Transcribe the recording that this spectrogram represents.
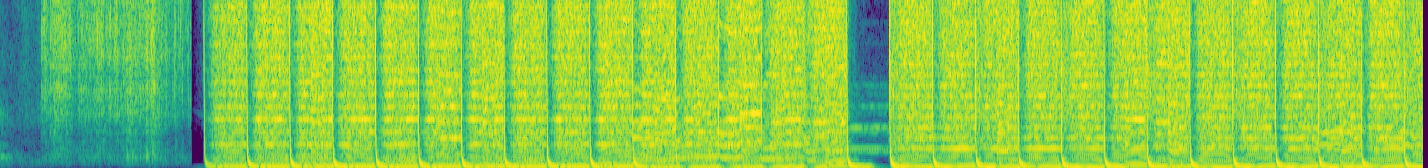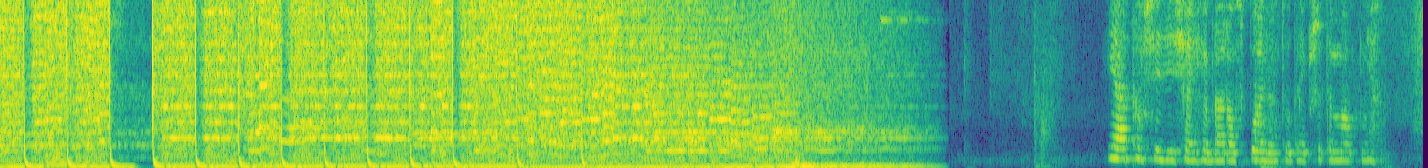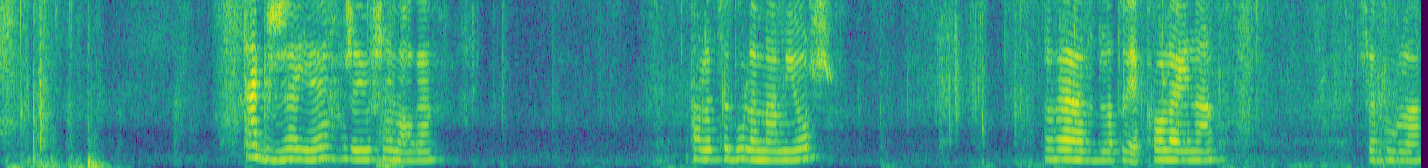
Ja to się dzisiaj chyba rozpłynę tutaj przy tym ognie. Tak grzeje, że już nie mogę. Ale cebulę mam już. Zaraz wlatuje kolejna cebula.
